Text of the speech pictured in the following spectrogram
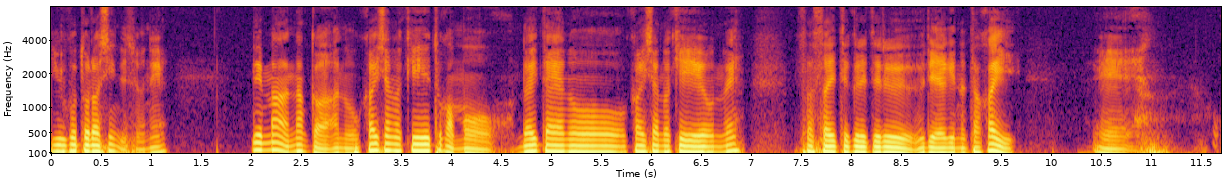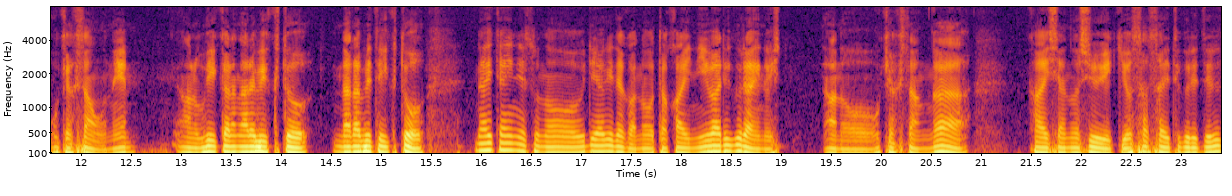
いうことらしいんですよね。で、まあなんか、あの、会社の経営とかも、大体あの、会社の経営をね、支えてくれてる売り上げの高い、えー、お客さんをね、あの上から並べくと、並べていくと、大体ね、その売上高の高い2割ぐらいのあのお客さんが会社の収益を支えてくれてるっ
